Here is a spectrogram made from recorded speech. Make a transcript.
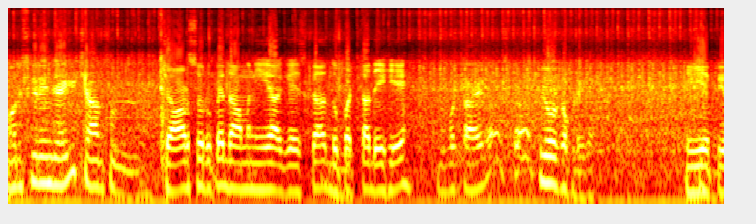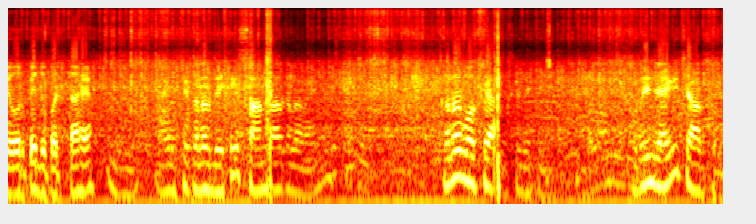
और इसकी रेंज आएगी चार सौ रुपये। चार सौ रुपये दामन ये आ गया इसका दुपट्टा देखिए। दुपट्टा आएगा इसका प्योर कपड़े का। ये प्योर पे दुपट्टा है। और इसके कलर देखिए शानदार कलर आएँगे। कलर बहुत प्यार देखिए। रेंज आएगी चार सौ।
